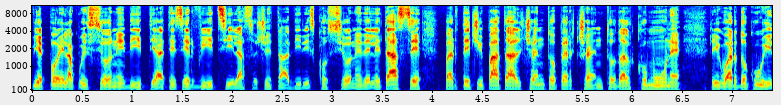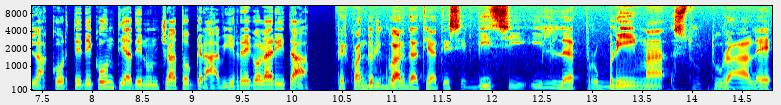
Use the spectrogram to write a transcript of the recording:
Vi è poi la questione di Teate Servizi, la società di riscossione delle tasse partecipata al 100% dal Comune, riguardo cui la Corte dei Conti ha denunciato gravi irregolarità. Per quanto riguarda Teate Servizi il problema strutturale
